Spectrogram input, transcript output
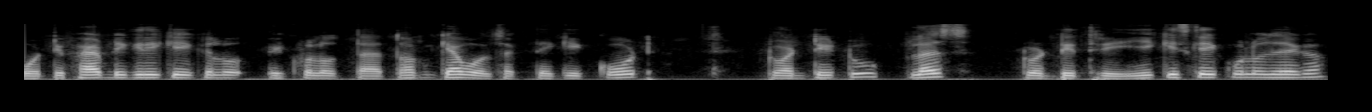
45 डिग्री के इक्वल होता है। तो हम क्या बोल सकते हैं कि कोट 22 प्लस ट्वेंटी ये किसके इक्वल हो जाएगा?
